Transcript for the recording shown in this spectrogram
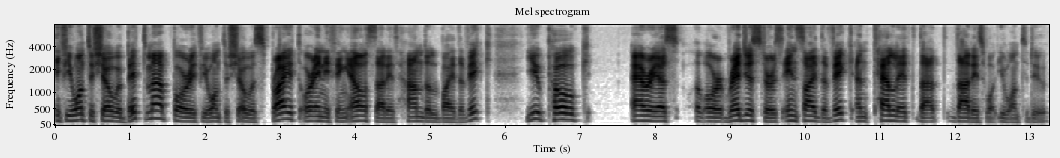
If you want to show a bitmap, or if you want to show a sprite, or anything else that is handled by the VIC, you poke areas or registers inside the VIC and tell it that that is what you want to do.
